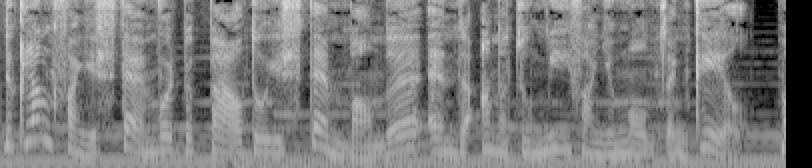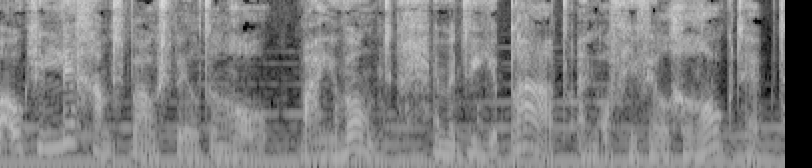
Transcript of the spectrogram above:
De klank van je stem wordt bepaald door je stembanden en de anatomie van je mond en keel. Maar ook je lichaamsbouw speelt een rol, waar je woont en met wie je praat en of je veel gerookt hebt.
